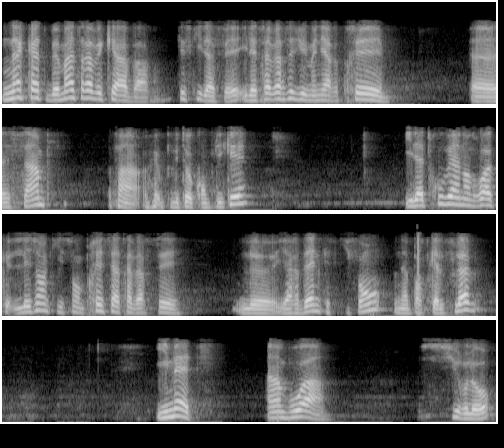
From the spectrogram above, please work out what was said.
Nakat Bematra Avar, qu'est-ce qu'il a fait? Il a traversé d'une manière très euh, simple, enfin plutôt compliquée. Il a trouvé un endroit que les gens qui sont pressés à traverser le Yarden, qu'est-ce qu'ils font? N'importe quel fleuve. Ils mettent un bois sur l'eau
